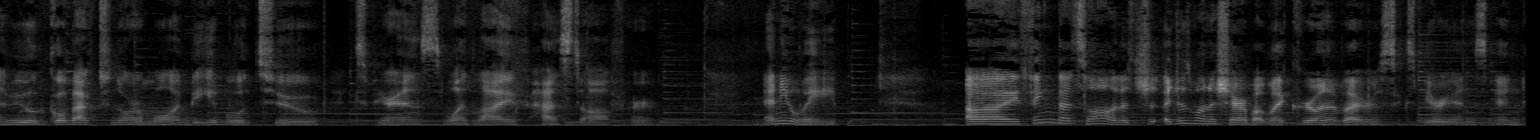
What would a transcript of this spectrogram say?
And we will go back to normal and be able to experience what life has to offer. Anyway, I think that's all. I just want to share about my coronavirus experience and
